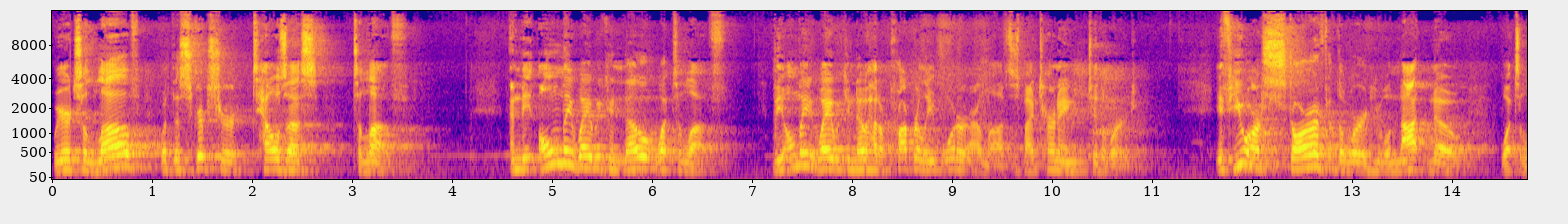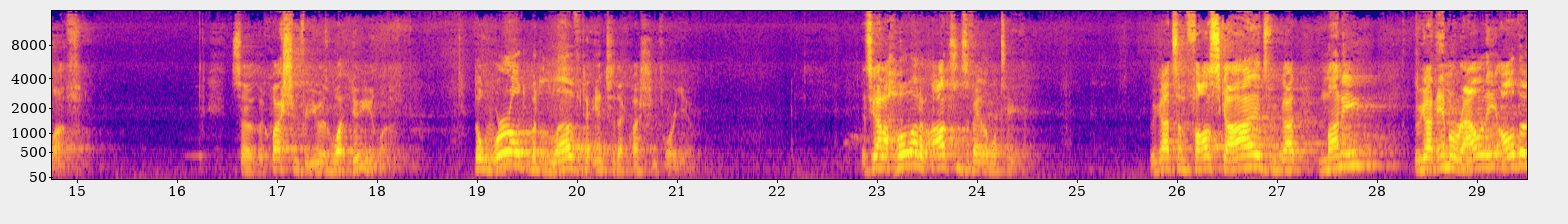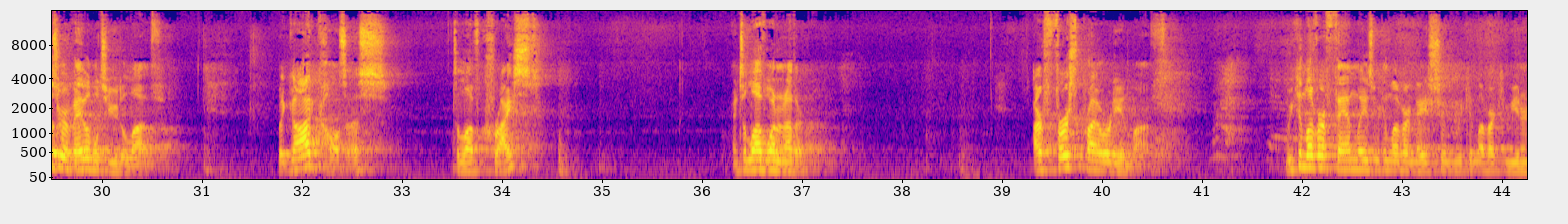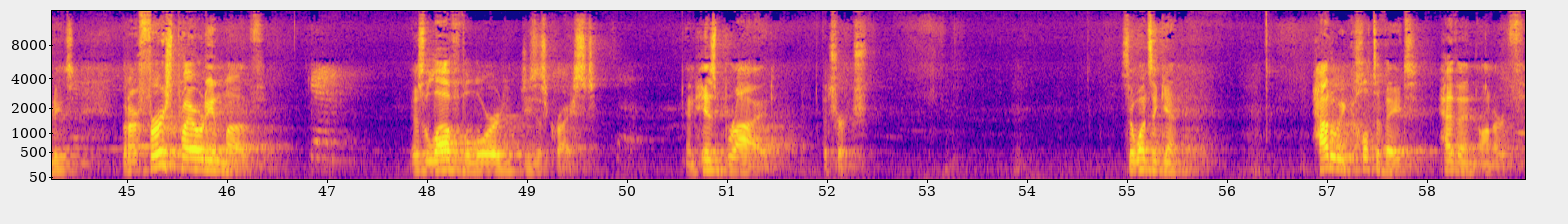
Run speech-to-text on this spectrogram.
We are to love what the Scripture tells us to love. And the only way we can know what to love the only way we can know how to properly order our loves is by turning to the Word. If you are starved of the Word, you will not know what to love. So the question for you is what do you love? The world would love to answer that question for you. It's got a whole lot of options available to you. We've got some false gods, we've got money, we've got immorality. All those are available to you to love. But God calls us to love Christ and to love one another. Our first priority in love. We can love our families, we can love our nation, we can love our communities, but our first priority in love is the love of the Lord Jesus Christ and his bride, the church. So, once again, how do we cultivate heaven on earth?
